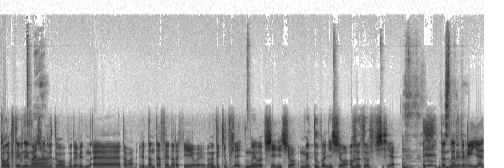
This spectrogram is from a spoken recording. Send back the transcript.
Колективний, знаєш, А. він від кого буде? Від, е, этого, від Дантеса і Дорофєєвої. Вони такі, блядь, ми взагалі нічого. Ми тупо нічого. От вообще. Дантес такий, я,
